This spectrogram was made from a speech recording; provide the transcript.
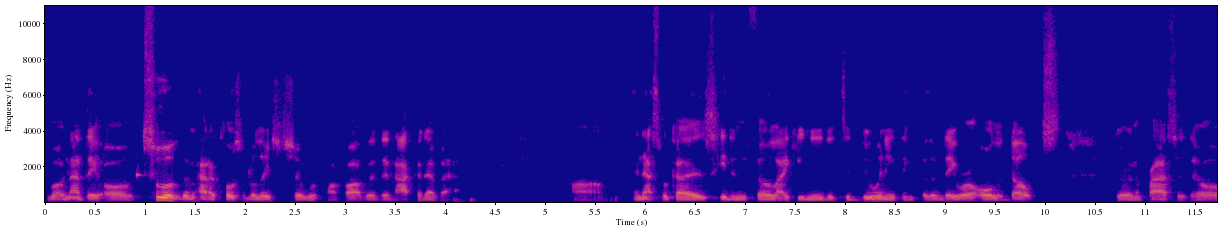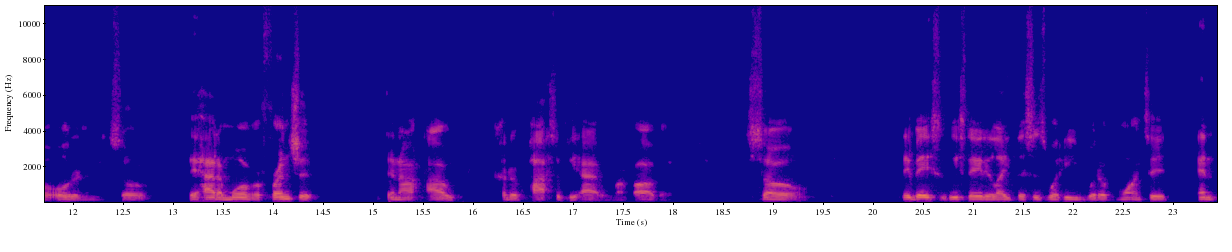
well, not they all, two of them had a closer relationship with my father than I could ever have. Um, and that's because he didn't feel like he needed to do anything for them. They were all adults during the process. They're all older than me. So they had a more of a friendship than I, I could have possibly had with my father. So they basically stated like this is what he would have wanted. And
